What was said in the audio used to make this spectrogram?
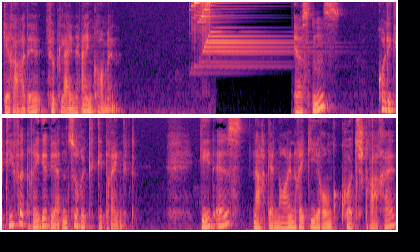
gerade für kleine Einkommen. Erstens, Kollektivverträge werden zurückgedrängt. Geht es nach der neuen Regierung Kurz Strache,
